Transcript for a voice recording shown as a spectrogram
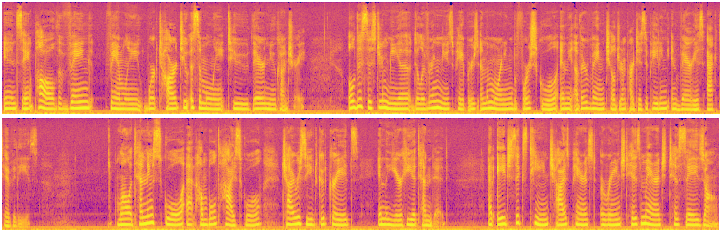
in St. Paul, the Vang family worked hard to assimilate to their new country. Oldest sister Mia delivering newspapers in the morning before school, and the other Vang children participating in various activities. While attending school at Humboldt High School, Chai received good grades in the year he attended. At age 16, Chai's parents arranged his marriage to Se Zhang.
